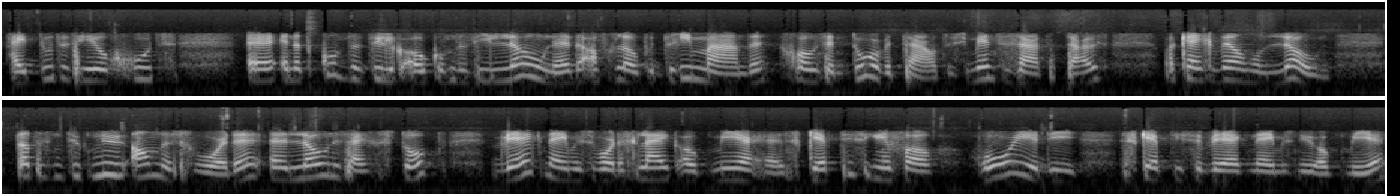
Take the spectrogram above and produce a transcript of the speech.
hij doet het heel goed. Uh, en dat komt natuurlijk ook omdat die lonen de afgelopen drie maanden gewoon zijn doorbetaald. Dus mensen zaten thuis, maar kregen wel een loon. Dat is natuurlijk nu anders geworden. Uh, lonen zijn gestopt. Werknemers worden gelijk ook meer uh, sceptisch. In ieder geval hoor je die sceptische werknemers nu ook meer.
